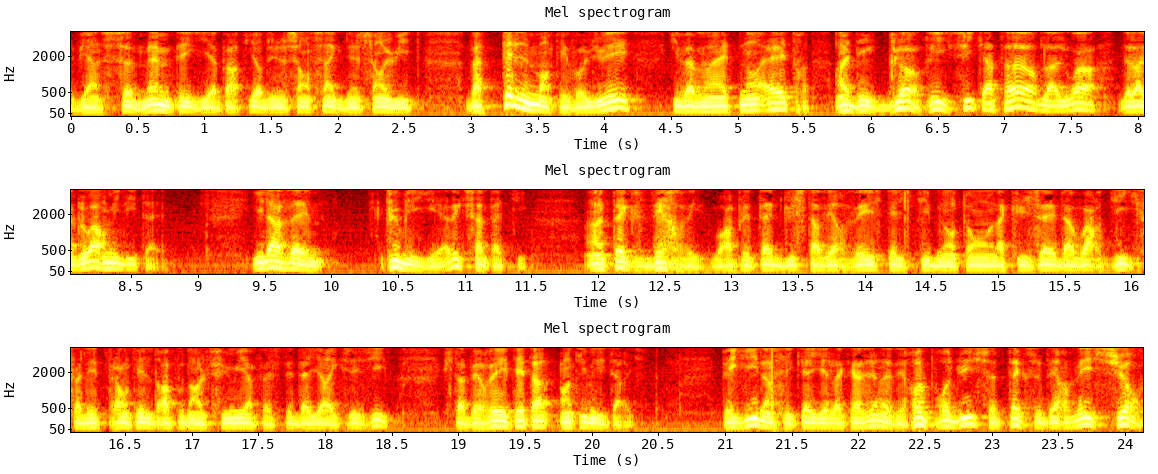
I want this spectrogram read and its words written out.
Eh bien, ce même Peggy, à partir de 1905-1908, va tellement évoluer qu'il va maintenant être un des glorificateurs de la loi de la gloire militaire. Il avait publié avec sympathie un texte d'Hervé. Vous vous rappelez peut-être Gustave Hervé, c'était le type dont on accusait d'avoir dit qu'il fallait planter le drapeau dans le fumier, enfin c'était d'ailleurs excessif. Gustave Hervé était un antimilitariste. Peggy, dans ses cahiers de la caserne, avait reproduit ce texte d'Hervé sur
